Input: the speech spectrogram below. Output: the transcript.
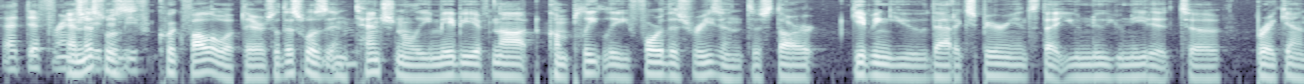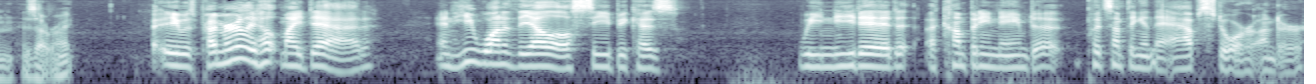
that differentiated and this was me. From- quick follow up there. So this was mm-hmm. intentionally, maybe if not completely, for this reason to start giving you that experience that you knew you needed to break in. Is that right? It was primarily help my dad, and he wanted the LLC because we needed a company name to put something in the app store under.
